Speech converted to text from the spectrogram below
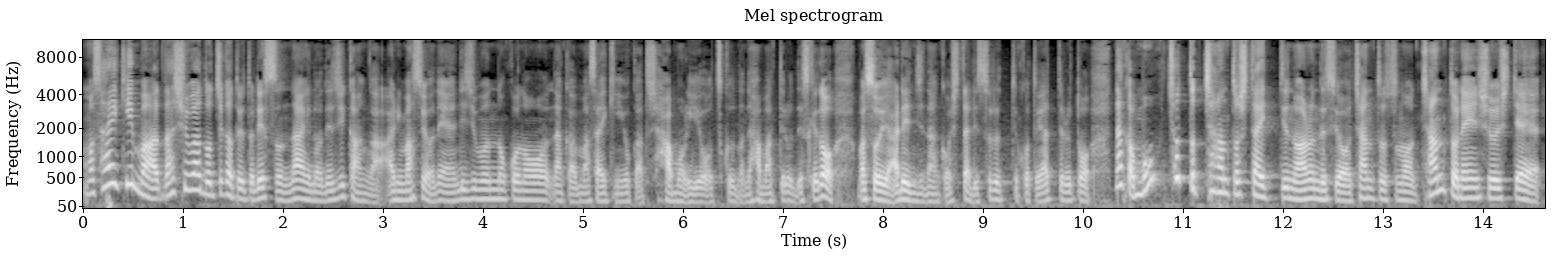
まあ、最近、まあ、私はどっちかというとレッスンないので時間がありますよね。で、自分のこの、なんか、まあ、最近よく私、ハモリを作るのでハマってるんですけど、まあ、そういうアレンジなんかをしたりするってことをやってると、なんかもうちょっとちゃんとしたいっていうのはあるんですよ。ちゃんとその、ちゃんと練習して、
